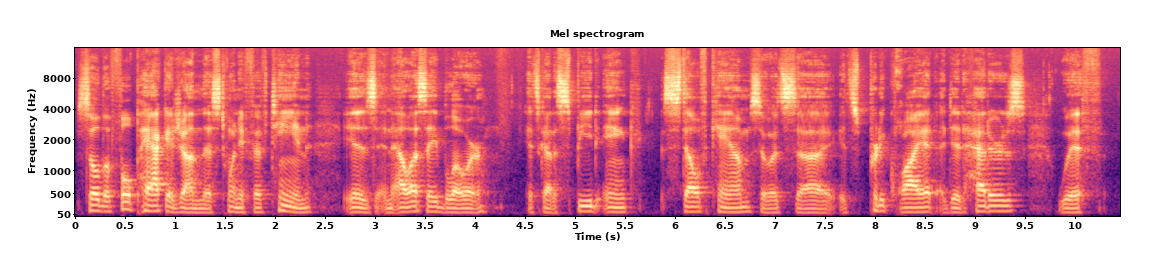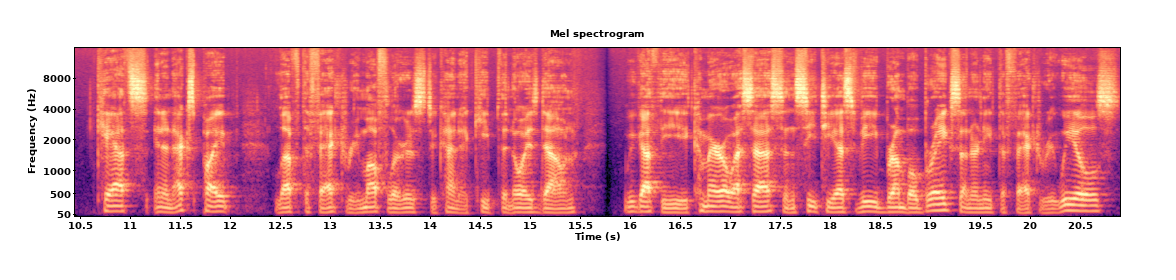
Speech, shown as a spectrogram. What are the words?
So the full package on this 2015 is an LSA blower. It's got a Speed Inc. stealth cam, so it's uh, it's pretty quiet. I did headers with cats in an X pipe left the factory mufflers to kind of keep the noise down. We got the Camaro SS and CTSV Brembo brakes underneath the factory wheels.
